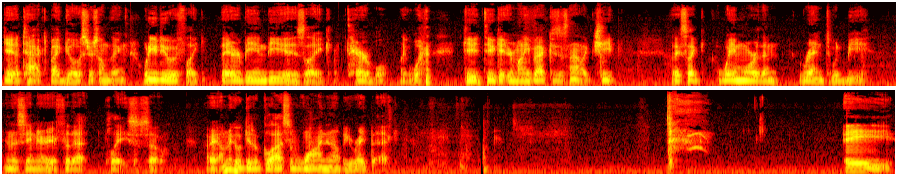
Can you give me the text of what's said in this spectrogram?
get attacked by ghosts or something. What do you do if like the Airbnb is like terrible? Like what do you, do you get your money back because it's not like cheap. Like, it's like way more than rent would be in the same area for that place. So, all right, I'm gonna go get a glass of wine and I'll be right back. hey.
